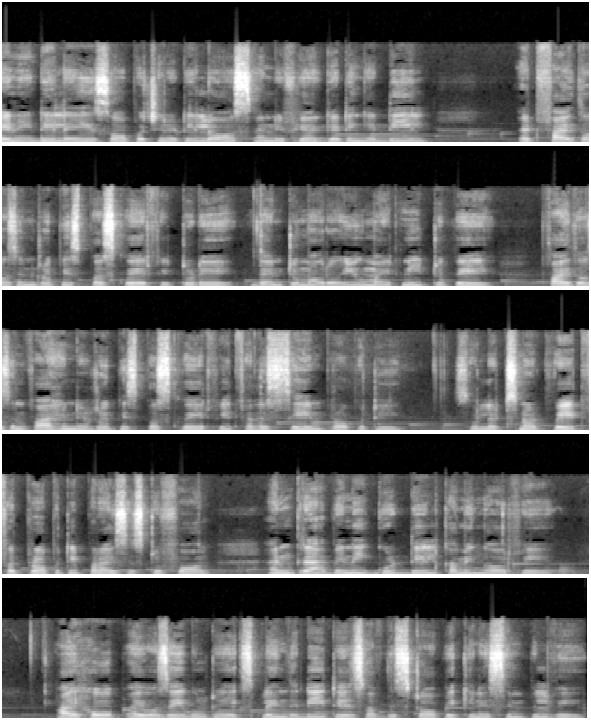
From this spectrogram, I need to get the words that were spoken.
Any delay is opportunity loss, and if you are getting a deal at 5000 rupees per square feet today, then tomorrow you might need to pay 5500 rupees per square feet for the same property. So let's not wait for property prices to fall and grab any good deal coming our way. I hope I was able to explain the details of this topic in a simple way.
